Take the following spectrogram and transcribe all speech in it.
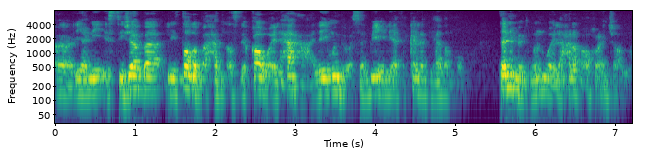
آه، يعني استجابة لطلب أحد الأصدقاء وإلحاحه علي منذ أسابيع لأتكلم في هذا الموضوع تنمر وإلى حلقة أخرى إن شاء الله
